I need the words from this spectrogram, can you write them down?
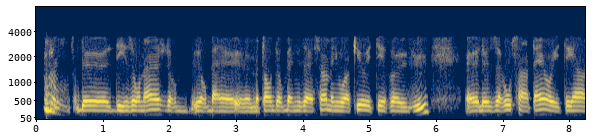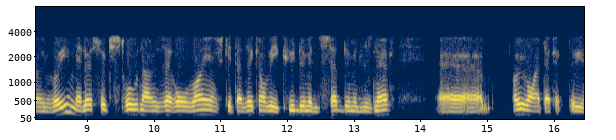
de, des zonages euh, mettons, d'urbanisation à Maniwaki a été revue. Euh, le 0-100 ans a été enlevé, mais là, ceux qui se trouvent dans le 0-20, ce qui est à dire qui ont vécu 2017-2019, euh, eux vont être affectés.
